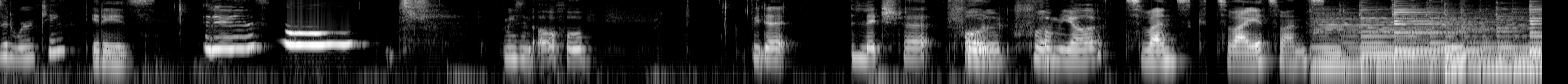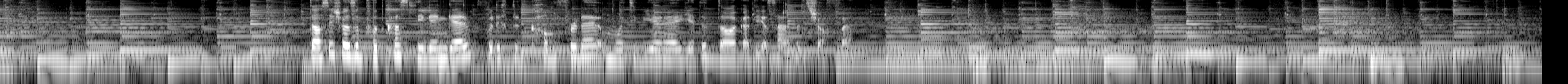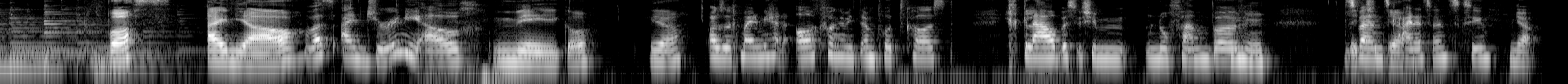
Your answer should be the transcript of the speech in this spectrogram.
Is it working? It is. It is. Oh. Wir sind angekommen bei der letzten Folge Folge vom Jahr. 2022. Das ist unser Podcast Liliengelb, wo dich comforten und motivieren, jeden Tag an dir selber zu arbeiten. Was ein Jahr. Was ein Journey auch. Mega. Ja. Also ich meine, wir haben angefangen mit dem Podcast. Ich glaube, es war im November Mhm. 2021. gewesen. Ja.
